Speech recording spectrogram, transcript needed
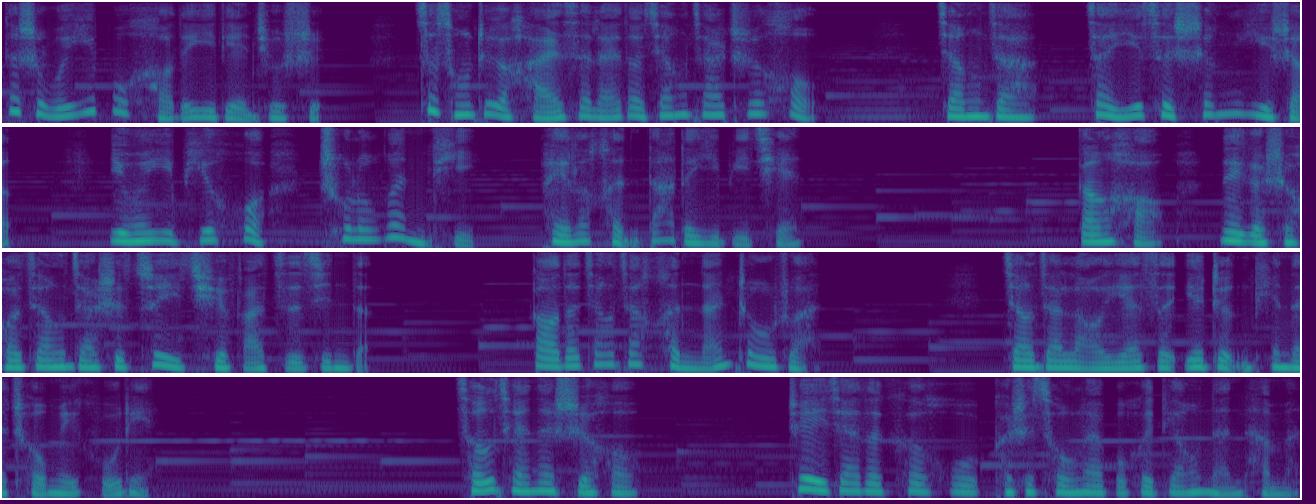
但是唯一不好的一点就是，自从这个孩子来到江家之后，江家。在一次生意上，因为一批货出了问题，赔了很大的一笔钱。刚好那个时候江家是最缺乏资金的，搞得江家很难周转，江家老爷子也整天的愁眉苦脸。从前的时候，这家的客户可是从来不会刁难他们，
